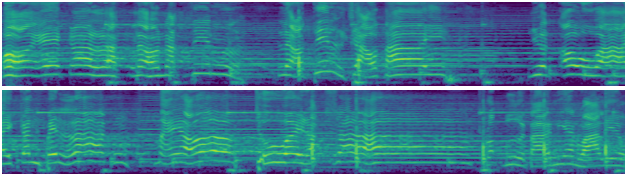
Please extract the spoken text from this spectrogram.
โอ้เอกลักแล้วนักสิ้นแล้วทิ้นเจ้าตาย ยึดเอาไว้กันเป็นหลักไม่เออช่วยรักษาปรบมือตายเนียนหวาเร็ว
